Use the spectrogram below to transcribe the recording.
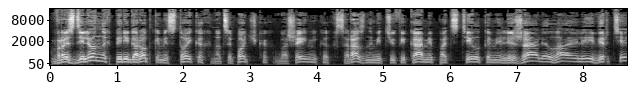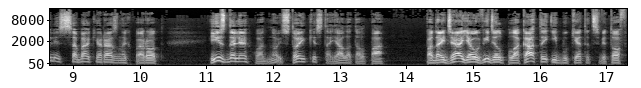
В разделенных перегородками стойках, на цепочках, в ошейниках, с разными тюфяками, подстилками лежали, лаяли и вертелись собаки разных пород. Издали у одной стойки стояла толпа. Подойдя, я увидел плакаты и букеты цветов,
